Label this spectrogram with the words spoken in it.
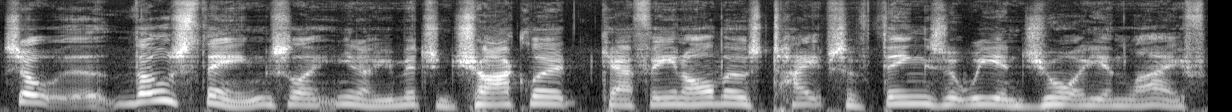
So uh, those things, like you know, you mentioned chocolate, caffeine, all those types of things that we enjoy in life.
